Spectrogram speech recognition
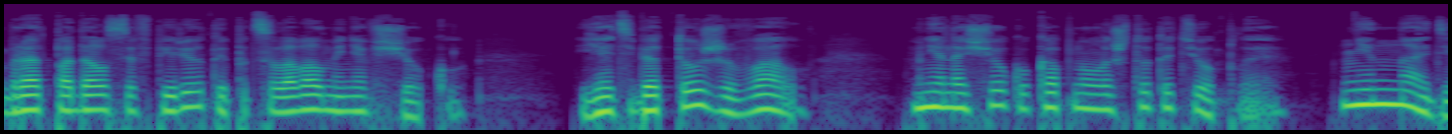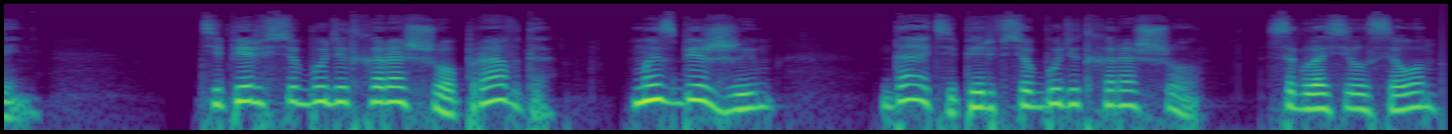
Брат подался вперед и поцеловал меня в щеку. «Я тебя тоже, Вал». Мне на щеку капнуло что-то теплое. «Не на день». «Теперь все будет хорошо, правда? Мы сбежим. «Да, теперь все будет хорошо», — согласился он,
